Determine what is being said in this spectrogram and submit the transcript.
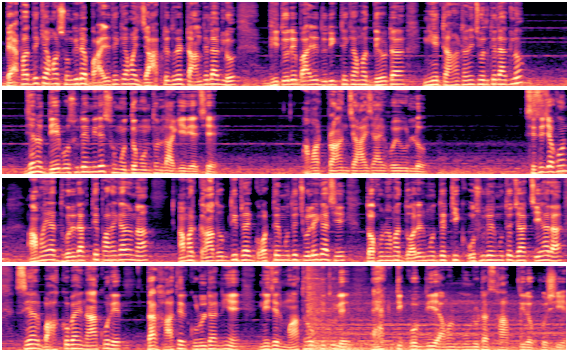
ব্যাপার দেখে আমার সঙ্গীরা বাইরে থেকে আমার জাপটে ধরে টানতে লাগল, ভিতরে বাইরে দুদিক থেকে আমার দেহটা নিয়ে টানাটানি চলতে লাগল, যেন দেব ওষুধে মিলে সমুদ্র মন্থন লাগিয়ে দিয়েছে। আমার প্রাণ যায় যায় হয়ে উঠল। শেষে যখন আমায় আর ধরে রাখতে পারা গেল না, আমার কাঁধ অবধি প্রায় গর্তের মধ্যে চলে গেছে, তখন আমার দলের মধ্যে ঠিক অসুরের মতো যার চেহারা সে আর বাক্য ব্যয় না করে তার হাতের কুড়ুলটা নিয়ে নিজের মাথা অবধি তুলে একটি কোপ দিয়ে আমার মুন্ডুটা সাপ দিল খসিয়ে।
